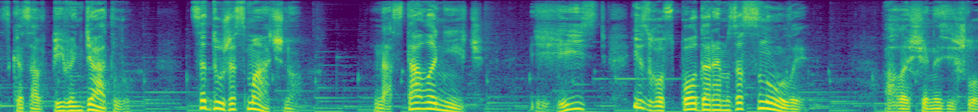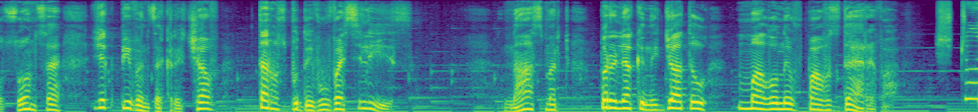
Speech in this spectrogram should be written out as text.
сказав півень дятлу. Це дуже смачно. Настала ніч, і гість із господарем заснули. Але ще не зійшло сонце, як півень закричав та розбудив увесь ліс. Насмерть переляканий дятел мало не впав з дерева. Що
